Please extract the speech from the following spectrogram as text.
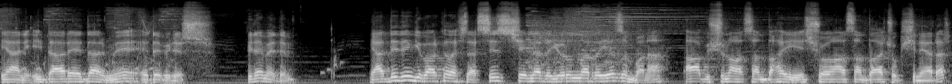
yani idare eder mi? Edebilir. Bilemedim. Ya dediğim gibi arkadaşlar siz şeylerde yorumlarda yazın bana. Abi şunu alsan daha iyi, şunu alsan daha çok işine yarar.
